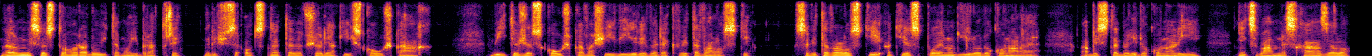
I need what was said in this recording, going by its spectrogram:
Velmi se z toho radujte, moji bratři, když se odstnete ve všelijakých zkouškách. Víte, že zkouška vaší víry vede k vytrvalosti. S vytrvalostí ať je spojeno dílo dokonalé, abyste byli dokonalí, nic vám nescházelo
